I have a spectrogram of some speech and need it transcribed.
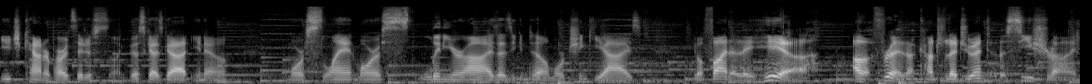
each counterparts. They just, like, this guy's got, you know, more slant, more linear eyes, as you can tell, more chinky eyes. You're finally here. I'm afraid I can't let you enter the Sea Shrine.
